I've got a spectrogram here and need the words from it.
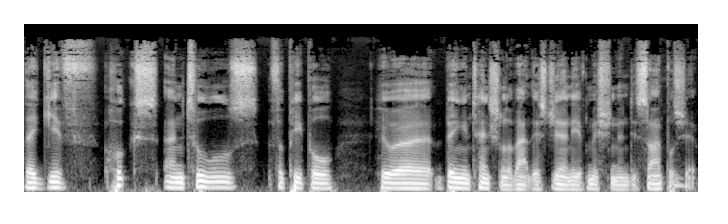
they give hooks and tools for people who are being intentional about this journey of mission and discipleship.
